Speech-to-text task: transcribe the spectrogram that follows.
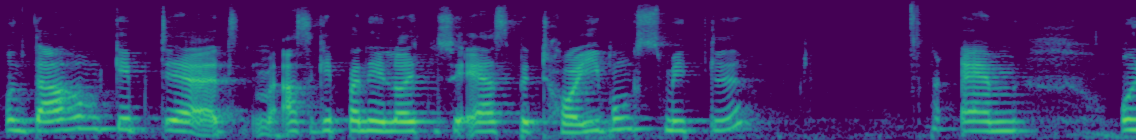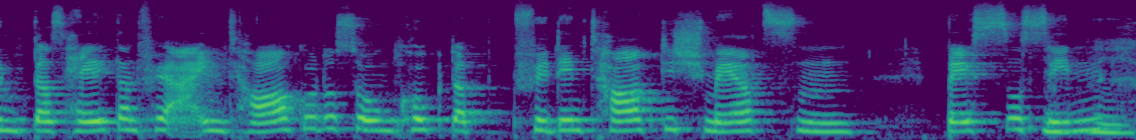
Und darum gibt, der, also gibt man den Leuten zuerst Betäubungsmittel. Ähm, und das hält dann für einen Tag oder so und guckt, ob für den Tag die Schmerzen besser sind.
